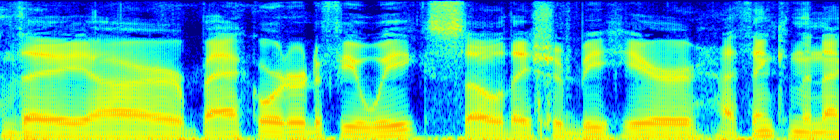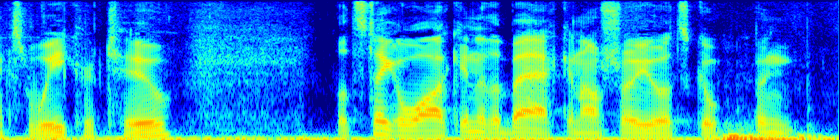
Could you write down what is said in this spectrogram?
They are back ordered a few weeks, so they should be here, I think, in the next week or two. Let's take a walk into the back and I'll show you what's going it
